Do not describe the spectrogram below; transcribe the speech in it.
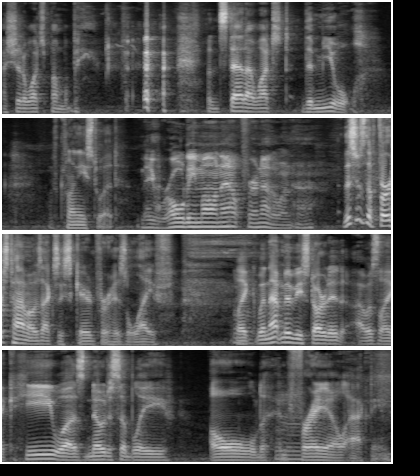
I should have watched Bumblebee, but instead I watched The Mule with Clint Eastwood. They rolled him on out for another one, huh? This was the first time I was actually scared for his life. Like when that movie started, I was like, he was noticeably old and frail acting.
